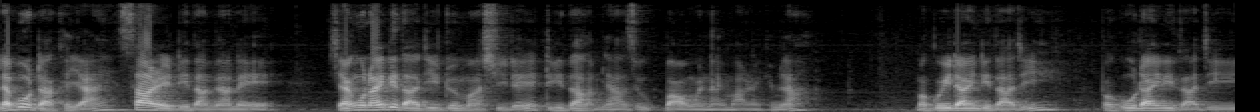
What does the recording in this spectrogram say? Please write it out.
လက်ပုတ်တာခရိုင်စတဲ့ဒေသများနဲ့ ရန်ကုန်တိုင်းဒေသကြီးအတွင်းမှာရှိတဲ့ဒေသအများစုပါဝင်နိုင်ပါတယ်ခင်ဗျာမကွေးတိုင်းဒေသကြီးပဲခူးတိုင်းဒေသကြီး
